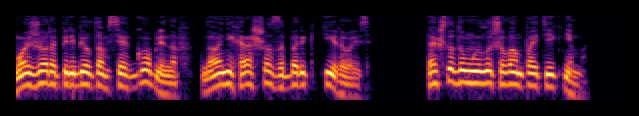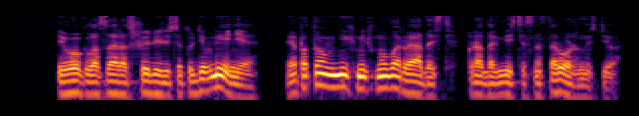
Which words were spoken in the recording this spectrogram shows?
«Мой Жора перебил там всех гоблинов, но они хорошо забаррикадировались, так что, думаю, лучше вам пойти к ним». Его глаза расширились от удивления, а потом в них мелькнула радость, правда, вместе с настороженностью.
